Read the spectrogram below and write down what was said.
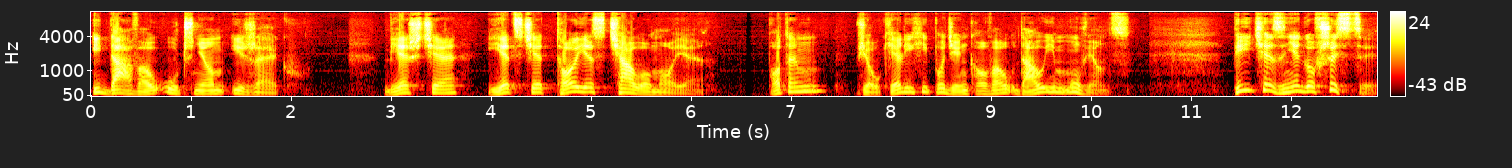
i dawał uczniom i rzekł: Bierzcie, jedzcie, to jest ciało moje. Potem wziął kielich i podziękował, dał im, mówiąc: Pijcie z niego wszyscy,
